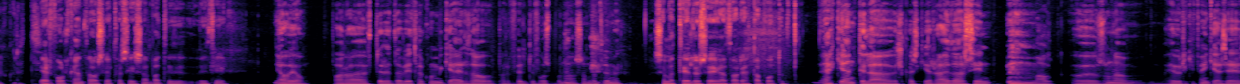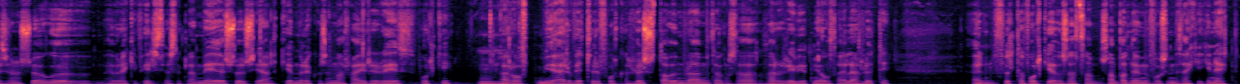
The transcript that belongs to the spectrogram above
Akkurat. Er fólk ennþá að setja sig í sambandi við þig? Já, já, bara eftir þetta viðtal komið gæri þá bara fylgdi fósbúna á samband um mig sem að telur að þá rétt að bótum? Ekki endilega, vil kannski ræða sín svona, hefur ekki fengið að segja svona sögu, hefur ekki fylgst sérstaklega með þessu, síðan kemur eitthvað sem að hrærir við fólki, mm -hmm. það er oft mjög erfitt fyrir fólk að hlusta á umræðum það, það er rifið upp mjög óþægilega hluti en fullt af fólki hefur satt samband með fólk sem þekki ekki neitt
